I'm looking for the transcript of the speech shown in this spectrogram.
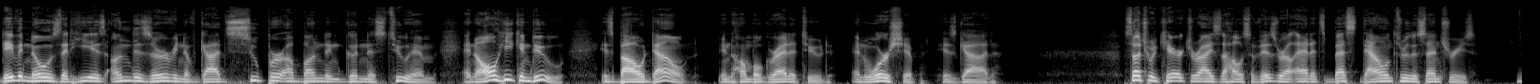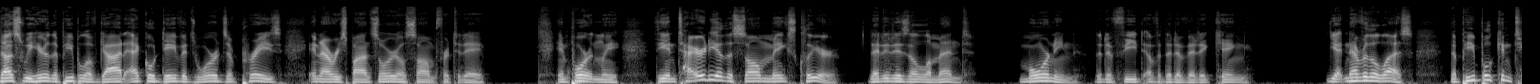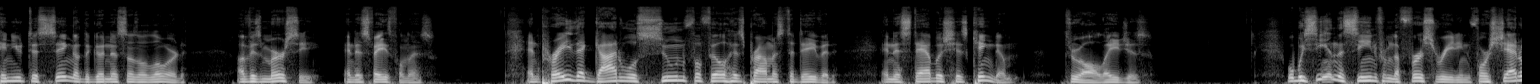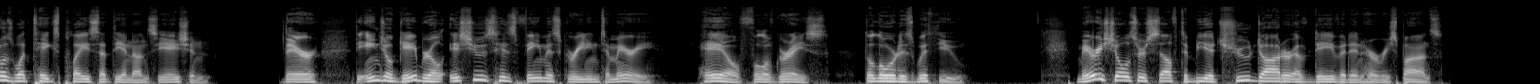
David knows that he is undeserving of God's superabundant goodness to him, and all he can do is bow down in humble gratitude and worship his God. Such would characterize the house of Israel at its best down through the centuries. Thus, we hear the people of God echo David's words of praise in our responsorial psalm for today. Importantly, the entirety of the psalm makes clear that it is a lament, mourning the defeat of the Davidic king. Yet, nevertheless, the people continued to sing of the goodness of the Lord, of his mercy and his faithfulness, and pray that God will soon fulfill his promise to David and establish his kingdom through all ages. What we see in the scene from the first reading foreshadows what takes place at the Annunciation. There, the angel Gabriel issues his famous greeting to Mary Hail, full of grace, the Lord is with you. Mary shows herself to be a true daughter of David in her response.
